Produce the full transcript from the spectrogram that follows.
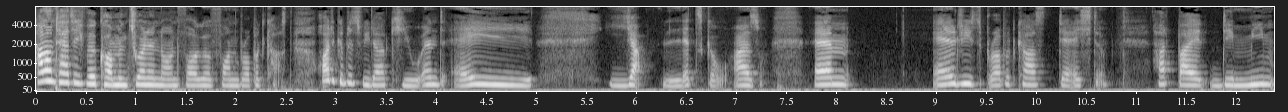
Hallo und herzlich willkommen zu einer neuen Folge von Bro Podcast. Heute gibt es wieder QA. Ja, let's go. Also, ähm, LG's Bro Podcast, der echte, hat bei dem Meme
